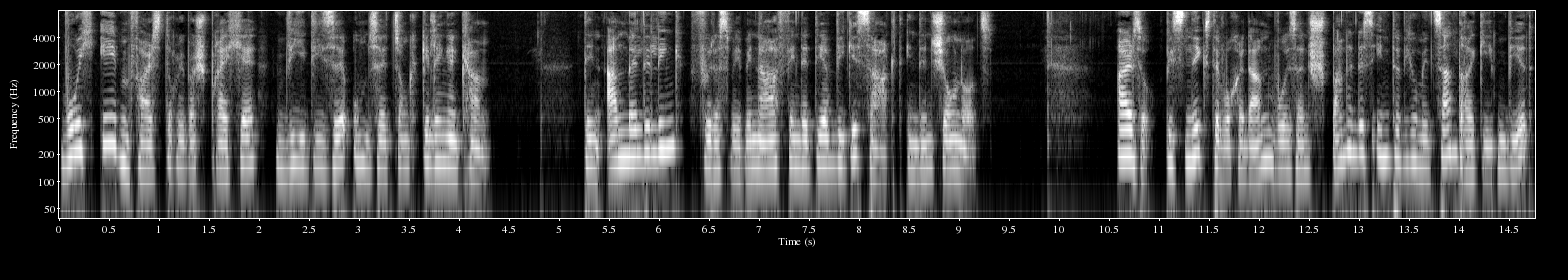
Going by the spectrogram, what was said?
wo ich ebenfalls darüber spreche, wie diese Umsetzung gelingen kann. Den Anmeldelink für das Webinar findet ihr, wie gesagt, in den Shownotes. Also, bis nächste Woche dann, wo es ein spannendes Interview mit Sandra geben wird,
